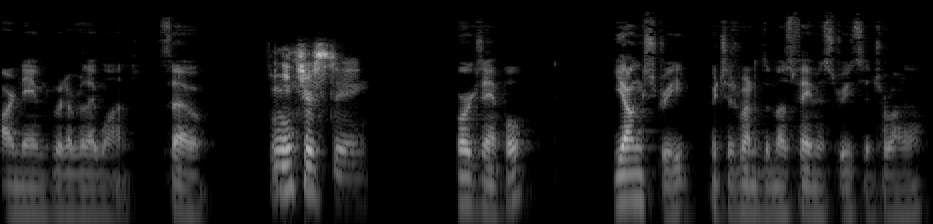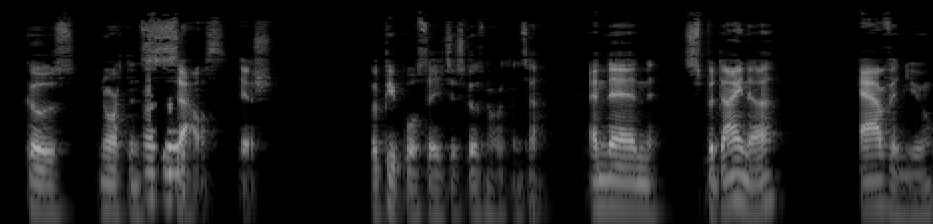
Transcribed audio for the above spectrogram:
are named whatever they want. So Interesting. for example, Yonge Street, which is one of the most famous streets in Toronto, goes north and Okay. south ish. But people say it just goes north and south. And then Spadina Avenue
